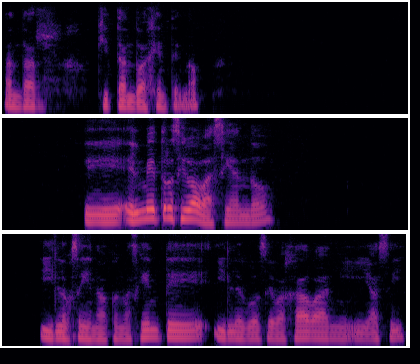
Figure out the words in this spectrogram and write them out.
andar quitando a gente, ¿no? Eh, el metro se iba vaciando y luego se llenaba con más gente y luego se bajaban y, así.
